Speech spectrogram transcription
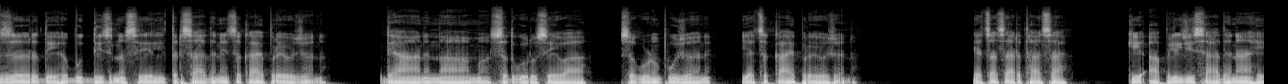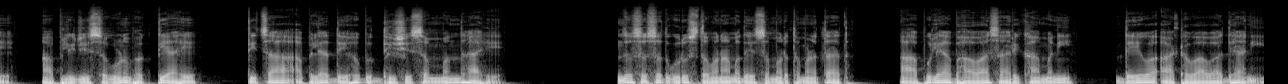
जर देहबुद्धीच नसेल तर साधनेचं काय प्रयोजन? ध्यान नाम सद्गुरुसेवा सगुण पूजन याचं काय प्रयोजन? याचाच अर्थ असा की आपली जी साधना आहे आपली जी सगुण भक्ती आहे तिचा आपल्या देहबुद्धीशी संबंध आहे. जसं सद्गुरुस्तवनामध्ये समर्थ म्हणतात आपुल्या भावासारिखा मनी देव आठवावा ध्यानी.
